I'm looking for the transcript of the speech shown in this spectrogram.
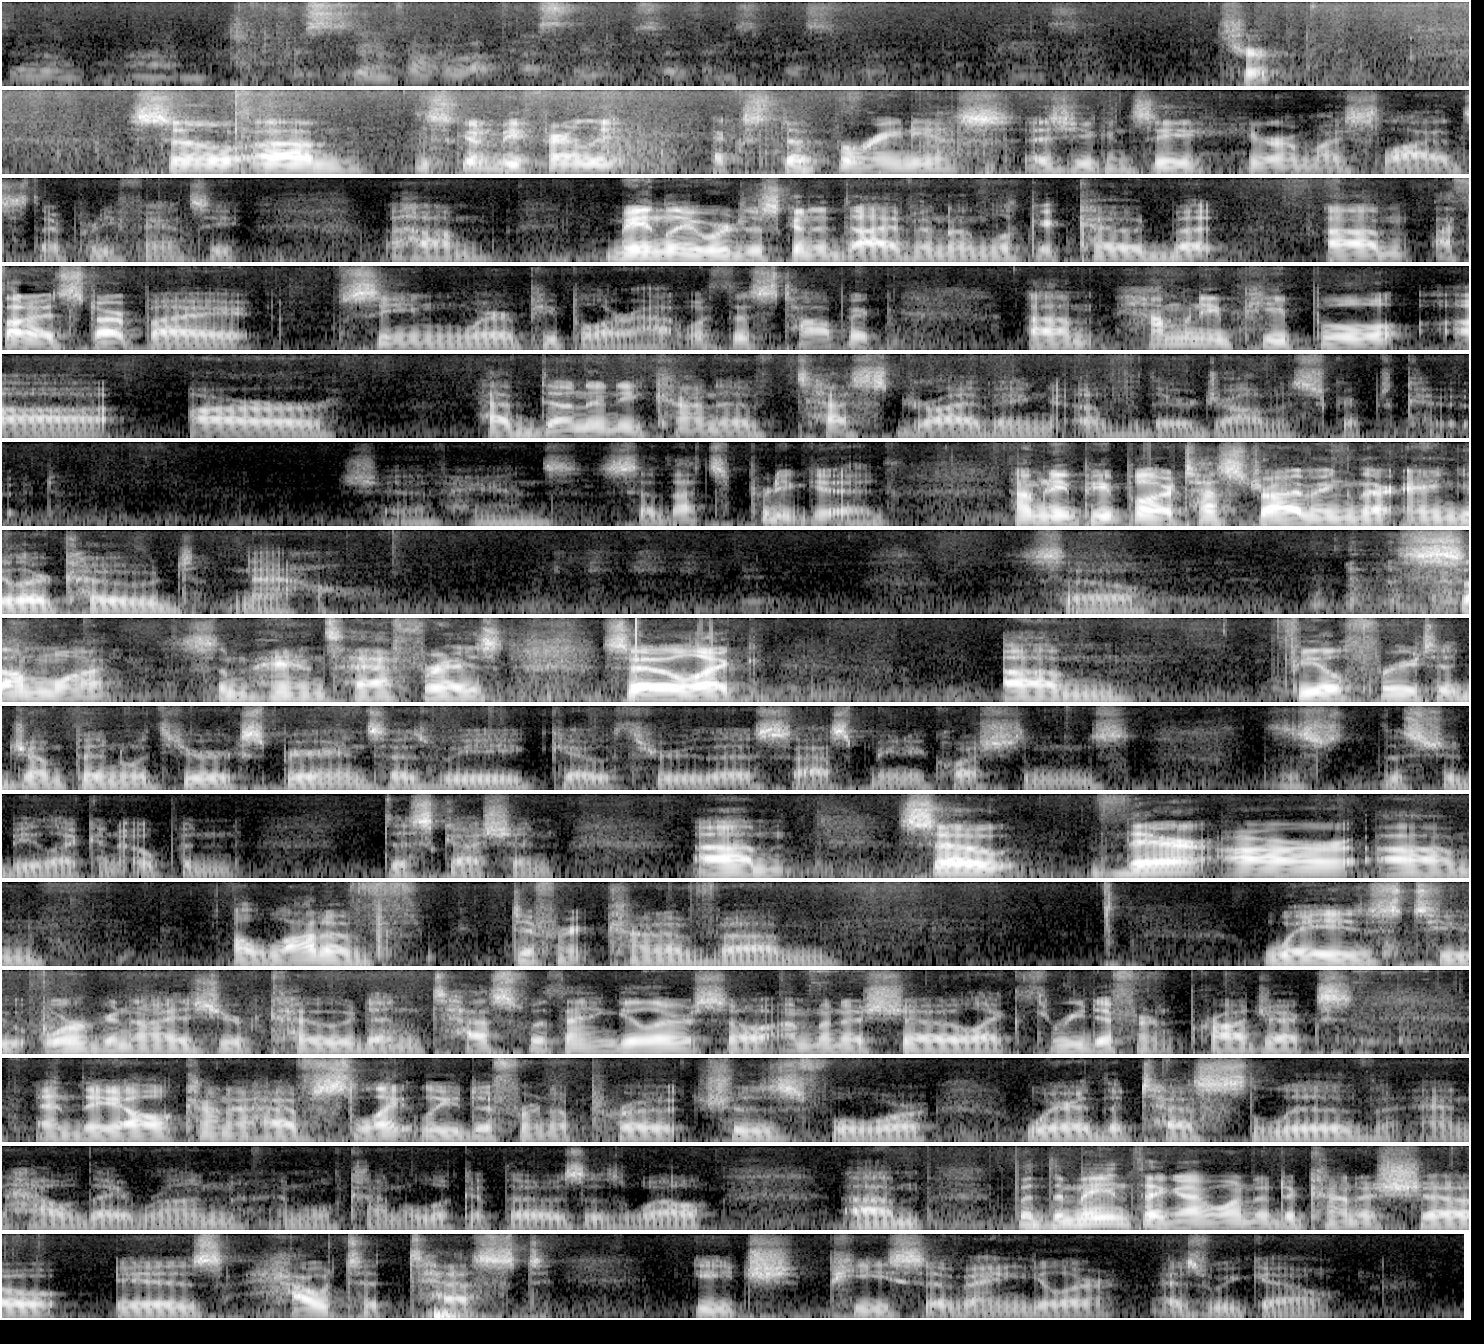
So um, Chris is going to talk about testing. So thanks, Chris, for Sure. So um, this is going to be fairly extemporaneous, as you can see here on my slides. They're pretty fancy. Um, mainly, we're just going to dive in and look at code, but um, I thought I'd start by seeing where people are at with this topic. Um, how many people uh, are have done any kind of test driving of their JavaScript code? Show of hands. So that's pretty good. How many people are test driving their Angular code now? So somewhat, some hands half raised. So like, um, feel free to jump in with your experience as we go through this. Ask me any questions. This, this should be like an open discussion. Um, so there are um, a lot of different kind of um, ways to organize your code and test with Angular. So I'm going to show like three different projects and they all kind of have slightly different approaches for where the tests live and how they run, and we'll kind of look at those as well. Um, but the main thing I wanted to kind of show is how to test each piece of Angular as we go.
